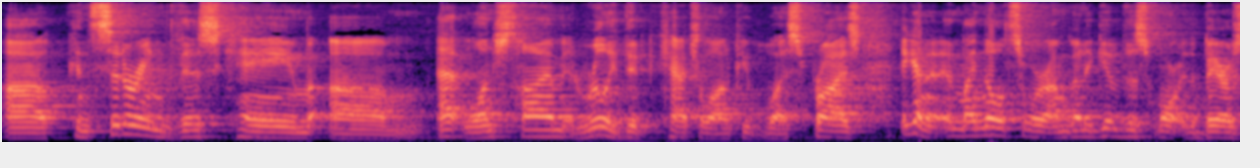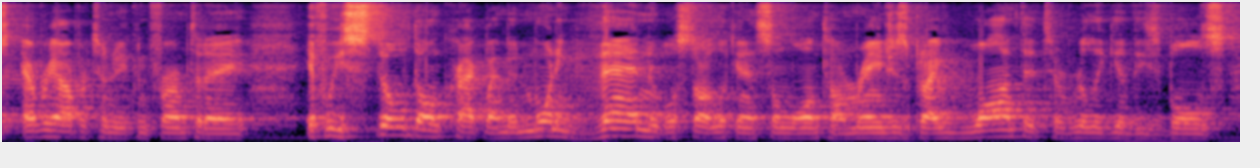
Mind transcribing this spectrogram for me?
uh, considering this came um, at lunchtime, it really did catch a lot of people by surprise. Again, in my notes were I'm going to give this the Bears every opportunity to confirm today. If we still don't crack by mid-morning, then we'll start looking at some long-term ranges. But I wanted to really give these bulls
